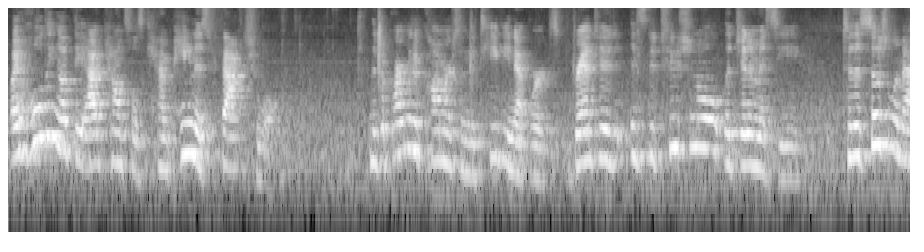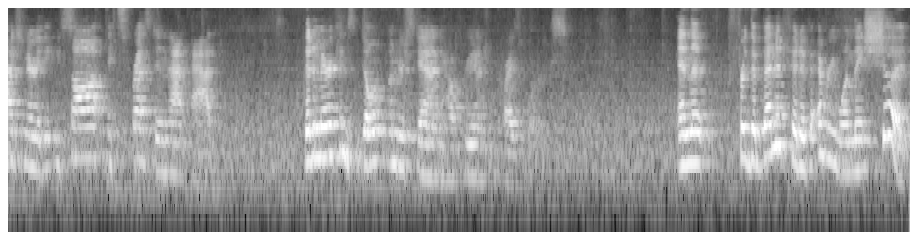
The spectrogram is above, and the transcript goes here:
By holding up the Ad Council's campaign as factual, the Department of Commerce and the TV networks granted institutional legitimacy to the social imaginary that you saw expressed in that ad that Americans don't understand how free enterprise works. And that for the benefit of everyone, they should.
